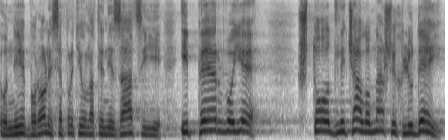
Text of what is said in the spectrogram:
Вони боролися проти латинізації. І первоє, що відлічало наших людей,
